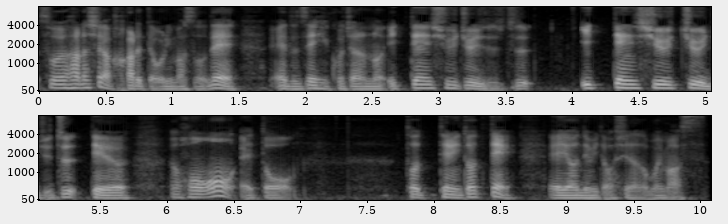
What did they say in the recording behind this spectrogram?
ー、そういう話が書かれておりますので、えっ、ー、と、ぜひこちらの一点集中術、一点集中術っていう本を、えっ、ー、と、と手に取って、えー、読んでみてほしいなと思います。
